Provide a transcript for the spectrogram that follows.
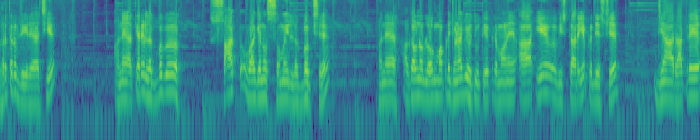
ઘર તરફ જઈ રહ્યા છીએ. અને અત્યારે લગભગ સાત વાગ્યાનો સમય લગભગ છે. અને અગાઉના બ્લોગમાં આપણે જણાવ્યું હતું તે પ્રમાણે આ એ વિસ્તાર, એ પ્રદેશ છે જ્યાં રાત્રે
